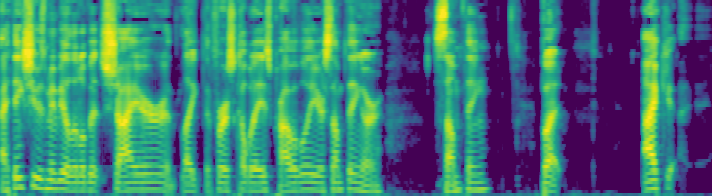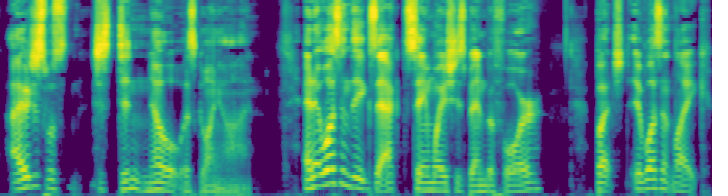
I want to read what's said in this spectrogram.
I think she was maybe a little bit shyer, like the first couple days, probably, or something, or something. But I, I just was just didn't know what was going on, and it wasn't the exact same way she's been before, but it wasn't like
